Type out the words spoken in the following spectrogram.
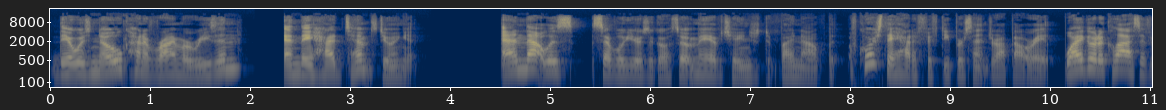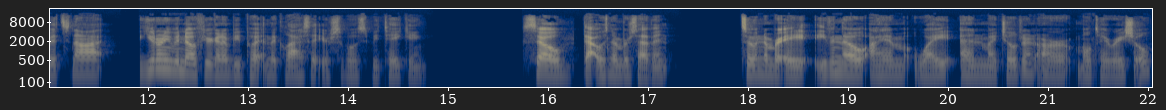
there was no kind of rhyme or reason, and they had temps doing it. And that was several years ago, so it may have changed by now. But of course, they had a 50% dropout rate. Why go to class if it's not, you don't even know if you're going to be put in the class that you're supposed to be taking? So that was number seven. So, number eight, even though I am white and my children are multiracial,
